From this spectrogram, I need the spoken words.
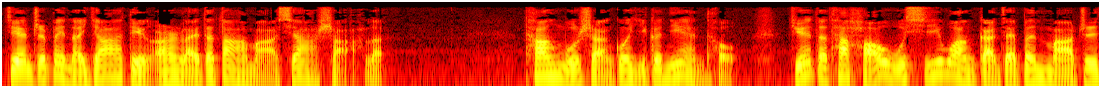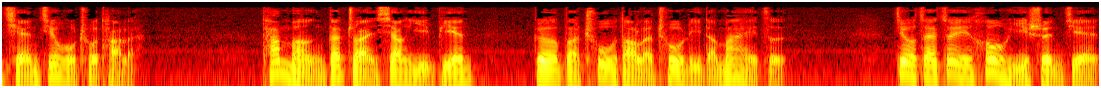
简直被那压顶而来的大马吓傻了。汤姆闪过一个念头，觉得他毫无希望赶在奔马之前救出他了。他猛地转向一边。胳膊触到了处理的麦子，就在最后一瞬间，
